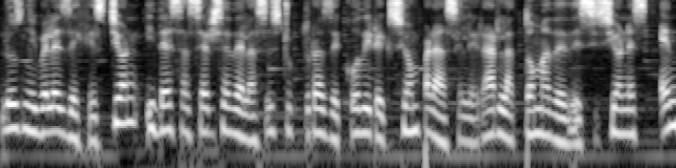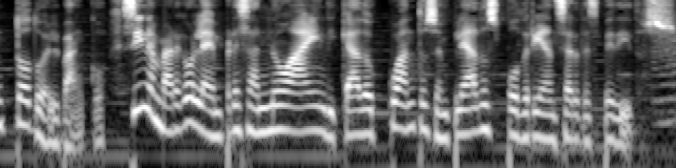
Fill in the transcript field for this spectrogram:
los niveles de gestión y deshacerse de las estructuras de codirección para acelerar la toma de decisiones en todo el banco. Sin embargo, la empresa no ha indicado cuántos empleados podrían ser despedidos.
